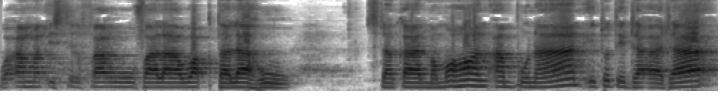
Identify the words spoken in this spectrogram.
wa amat istighfaru fala waqtalahu sedangkan memohon ampunan itu tidak ada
